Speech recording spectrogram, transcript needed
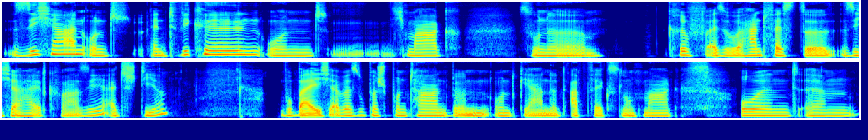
sichern und entwickeln und ich mag so eine Griff, also handfeste Sicherheit quasi als Stier. Wobei ich aber super spontan bin und gerne Abwechslung mag. Und ähm,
